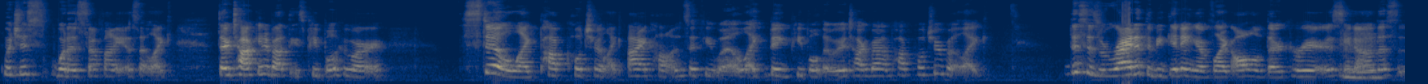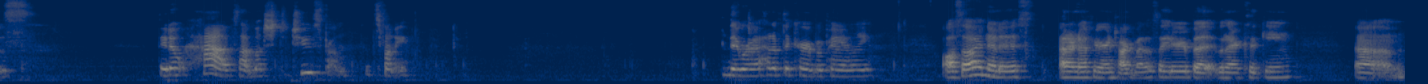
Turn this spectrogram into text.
Which is what is so funny is that like they're talking about these people who are still like pop culture like icons, if you will, like big people that we would talk about in pop culture, but like this is right at the beginning of like all of their careers, you know. Mhm. This is they don't have that much to choose from. It's funny. They were ahead of the curve apparently. Also, I noticed, I don't know if you're going to talk about this later, but when they're cooking, um,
